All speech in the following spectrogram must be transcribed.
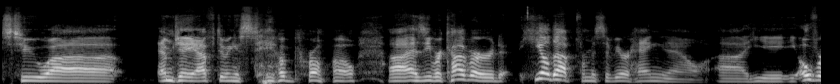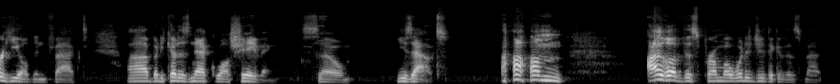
to uh, MJF doing a stay up promo uh, as he recovered, healed up from a severe hang now. Uh, he, he overhealed, in fact, uh, but he cut his neck while shaving. So he's out. Um, I love this promo. What did you think of this, Matt?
